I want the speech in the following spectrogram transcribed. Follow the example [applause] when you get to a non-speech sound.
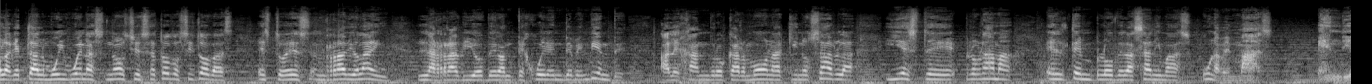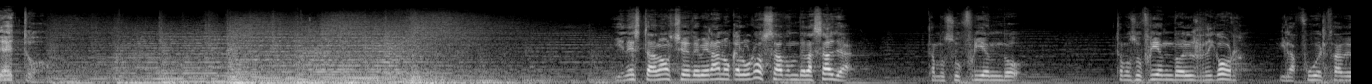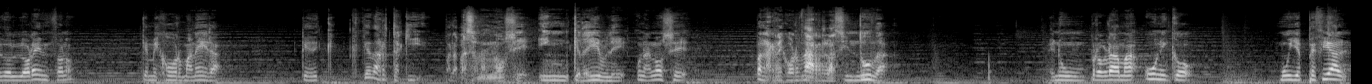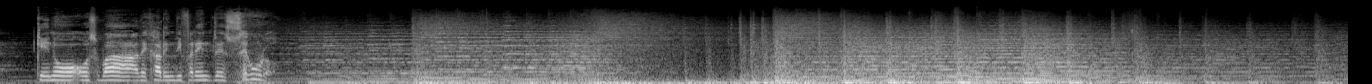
Hola, ¿qué tal? Muy buenas noches a todos y todas. Esto es Radio Line, la radio del Antejuela Independiente. Alejandro Carmona aquí nos habla y este programa, El Templo de las Ánimas, una vez más, en directo. Y en esta noche de verano calurosa donde las haya, estamos sufriendo, estamos sufriendo el rigor y la fuerza de Don Lorenzo, ¿no? Qué mejor manera que, quedarte aquí para pasar una noche increíble, una noche para recordarla sin duda, en un programa único, muy especial, que no os va a dejar indiferentes seguro.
